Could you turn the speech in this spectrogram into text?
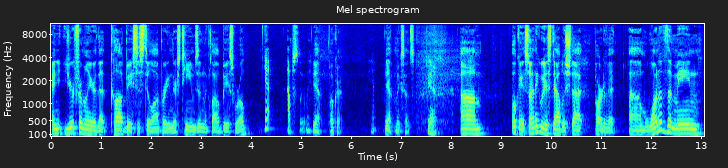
And you're familiar that cloud based is still operating. There's teams in the cloud based world. Yeah, absolutely. Yeah. Okay. Yeah. Yeah. Makes sense. Yeah. Okay, so I think we established that part of it. Um, one of the main,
